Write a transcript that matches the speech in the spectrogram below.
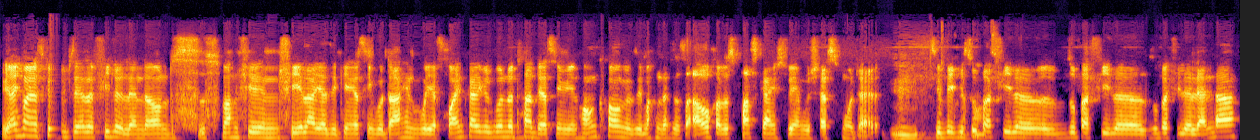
Ja, ich meine, es gibt sehr, sehr viele Länder und es machen viele einen Fehler. Ja, sie gehen jetzt irgendwo dahin, wo ihr Freund gerade gegründet hat, der ist irgendwie in Hongkong und sie machen das auch, aber es passt gar nicht zu ihrem Geschäftsmodell. Mhm. Es gibt wirklich super viele, super viele, super viele Länder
